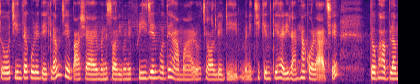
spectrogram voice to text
তো চিন্তা করে দেখলাম যে বাসায় মানে সরি মানে ফ্রিজের মধ্যে আমার হচ্ছে অলরেডি মানে চিকেন তিহারি রান্না করা আছে। তো ভাবলাম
